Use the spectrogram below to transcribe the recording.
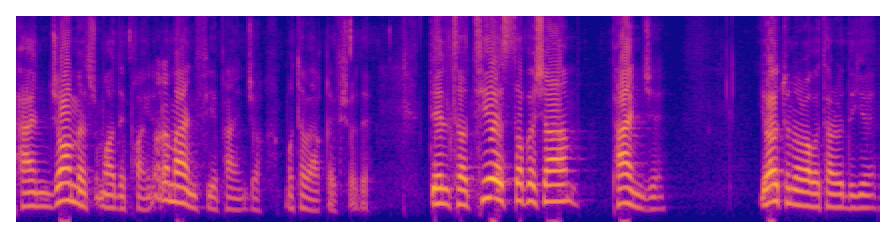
پنجاه متر اومده پایین. حالا منفی پنجاه متوقف شده. دلتا تی stop ش هم پنجه. یادتون رابطه رو دیگه؟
